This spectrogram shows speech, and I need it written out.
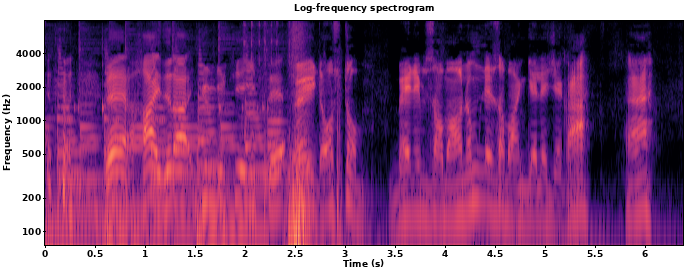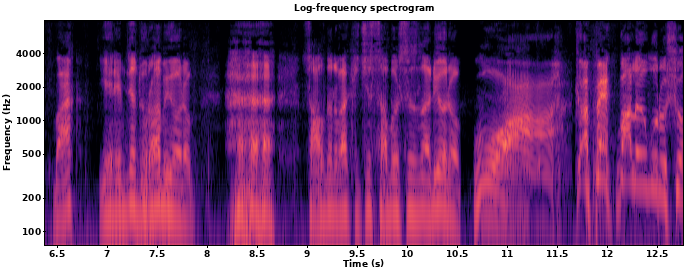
Ve Hydra gümbürtüye gitti. Hey dostum, benim zamanım ne zaman gelecek ha? Ha? Bak, yerimde duramıyorum. Saldırmak için sabırsızlanıyorum. Vaa! Köpek balığı vuruşu.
